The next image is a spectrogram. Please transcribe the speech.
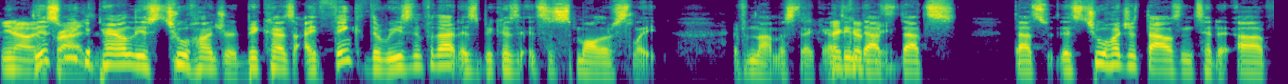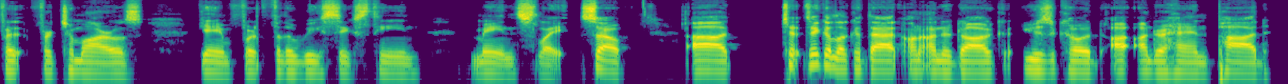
You know, this week apparently is two hundred because I think the reason for that is because it's a smaller slate. If I'm not mistaken, I think that's be. that's that's it's two hundred thousand today uh, for for tomorrow's game for for the week sixteen main slate. So uh, t- take a look at that on Underdog. Use the code uh, Underhand Pod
